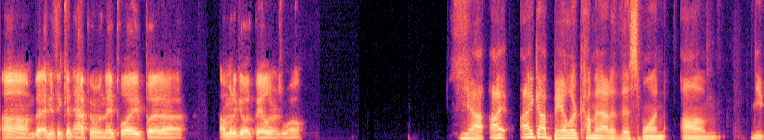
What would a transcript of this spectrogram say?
um, that anything can happen when they play. But uh, I'm going to go with Baylor as well. Yeah, I I got Baylor coming out of this one. Um, you,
